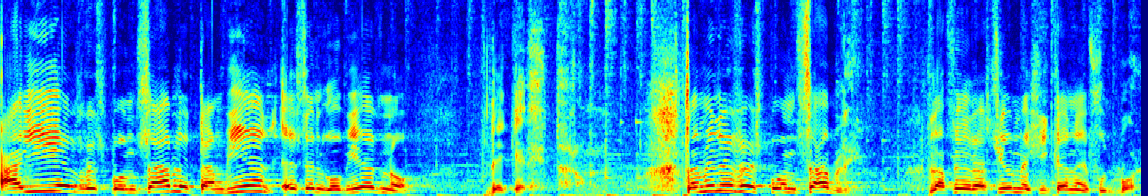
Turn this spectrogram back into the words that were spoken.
Ahí el responsable también es el gobierno de Querétaro. También es responsable la Federación Mexicana de Fútbol,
